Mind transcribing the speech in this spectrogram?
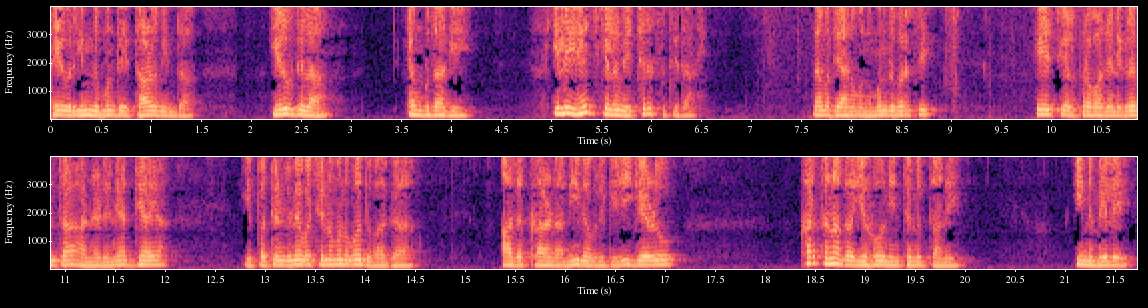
ದೇವರು ಇನ್ನು ಮುಂದೆ ತಾಳ್ಮೆಯಿಂದ ಇರುವುದಿಲ್ಲ ಎಂಬುದಾಗಿ ಇಲ್ಲಿ ಹೆಚ್ಚಿಗೆಲ್ಲನ್ನು ಎಚ್ಚರಿಸುತ್ತಿದ್ದಾನೆ. ನಮ್ಮ ಧ್ಯಾನವನ್ನು ಮುಂದುವರೆಸಿ ಎಚ್ಎಲ್ ಪ್ರವಾದನೆ ಗ್ರಂಥ ಹನ್ನೆರಡನೇ ಅಧ್ಯಾಯ ಇಪ್ಪತ್ತೆಂಟನೇ ವಚನವನ್ನು ಓದುವಾಗ, ಆದ ಕಾರಣ ನೀನವರಿಗೆ ಈಗ ಹೇಳು, ಕರ್ತನಾದ ಯಹೋ ನಿಂತೆನ್ನುತ್ತಾನೆ. ಇನ್ನು ಮೇಲೆ,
